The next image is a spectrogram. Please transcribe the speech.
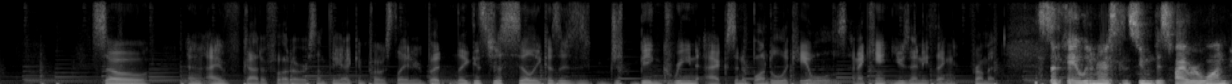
so, and I've got a photo or something I can post later, but like it's just silly because there's just big green X and a bundle of cables, and I can't use anything from it. It's okay. Lunar has consumed his fiber one.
